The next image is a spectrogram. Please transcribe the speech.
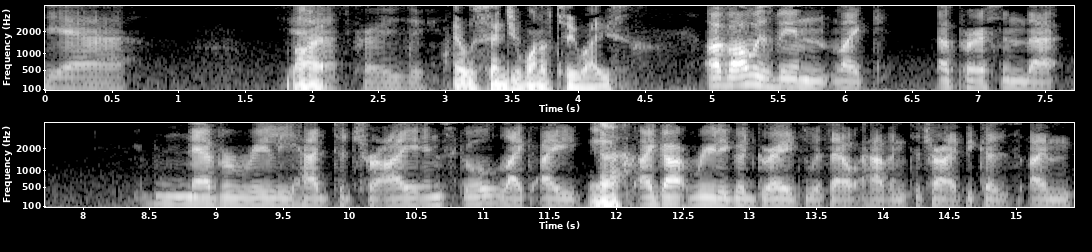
Yeah. Yeah, Right. that's crazy. It will send you one of two ways. I've always been like a person that never really had to try in school. Like I Yeah. I got really good grades without having to try because I'm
